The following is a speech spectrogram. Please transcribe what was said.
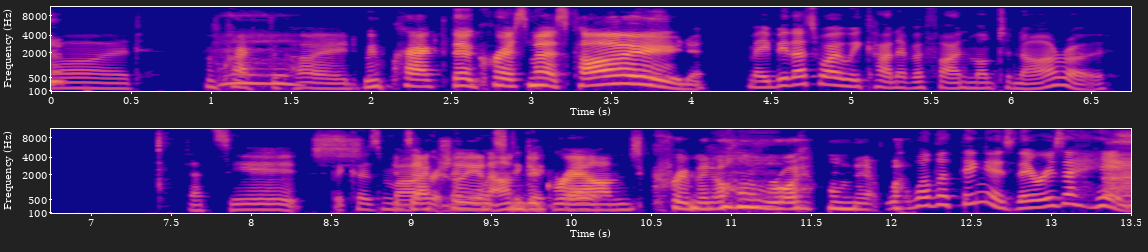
god. We've cracked the code. We've cracked the Christmas code. Maybe that's why we can't ever find Montenaro. That's it. Because it's actually an wants to get caught. underground criminal royal network. Well, the thing is, there is a hint.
